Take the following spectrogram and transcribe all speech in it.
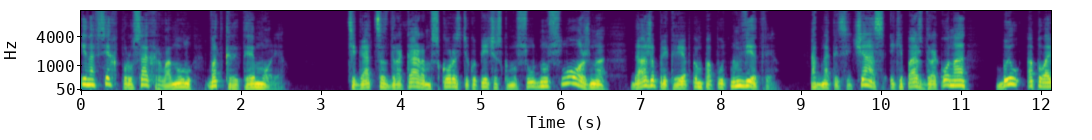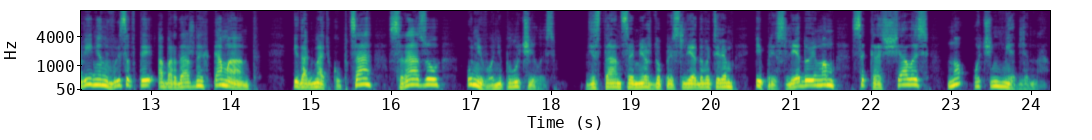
и на всех парусах рванул в открытое море. Тягаться с дракаром в скорости купеческому судну сложно, даже при крепком попутном ветре. Однако сейчас экипаж дракона был ополовинен высадкой абордажных команд, и догнать купца сразу у него не получилось. Дистанция между преследователем и преследуемым сокращалась, но очень медленно.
